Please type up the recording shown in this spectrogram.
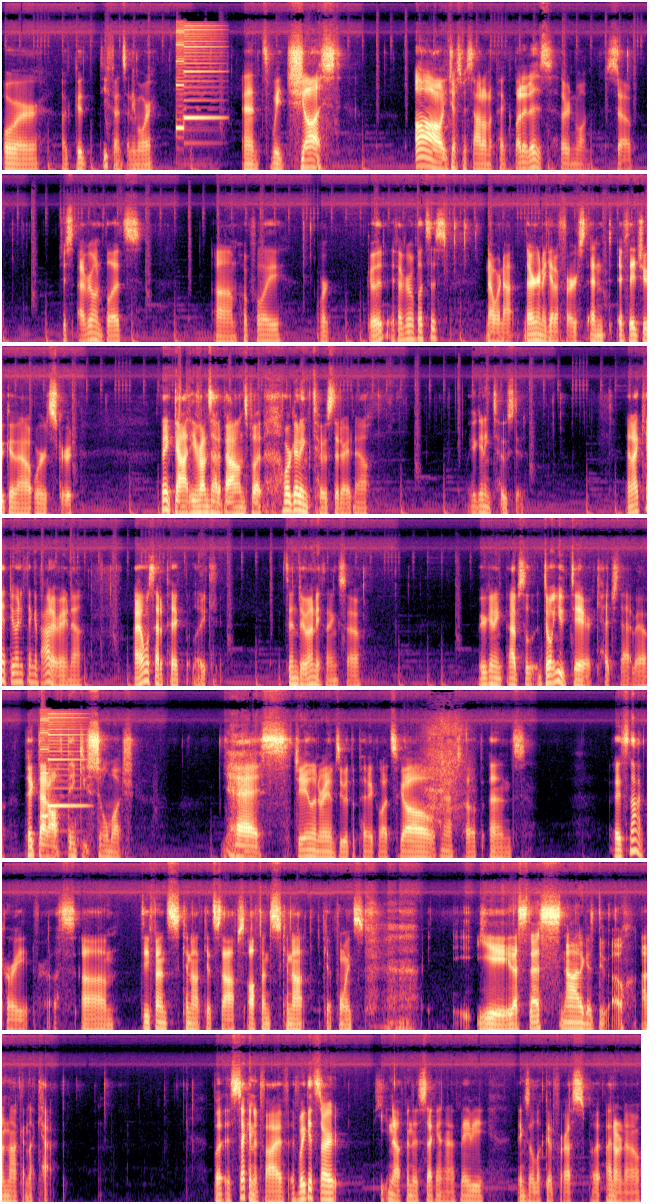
or a good defense anymore. And we just Oh, he just missed out on a pick, but it is third and one. So just everyone blitz. Um, hopefully we're good if everyone blitzes. No, we're not. They're gonna get a first, and if they juke him out, we're screwed. Thank God he runs out of bounds, but we're getting toasted right now. We're getting toasted. And I can't do anything about it right now. I almost had a pick, but like, didn't do anything, so. We're getting absolutely. Don't you dare catch that, bro. Pick that off. Thank you so much. Yes. Jalen Ramsey with the pick. Let's go. Snaps up. And it's not great for us. Um, defense cannot get stops. Offense cannot get points. Yeah, that's that's not a good duo. I'm not gonna cap. But it's second and five. If we could start heating up in the second half, maybe things will look good for us, but I don't know.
